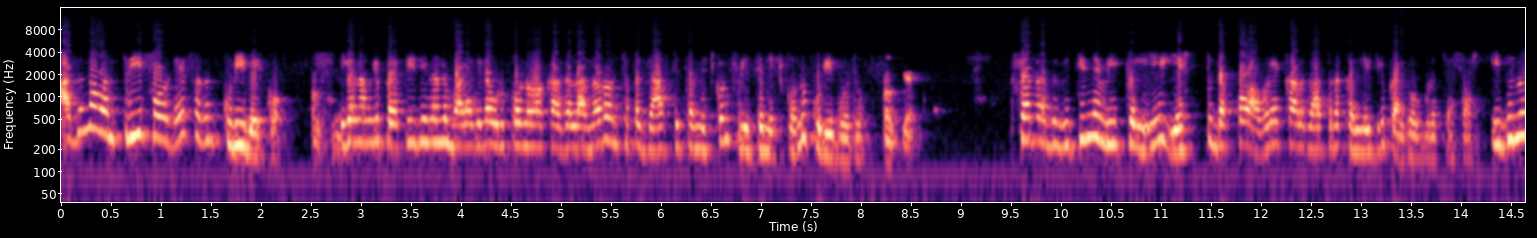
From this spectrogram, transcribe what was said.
ಅದನ್ನ ಒಂದ್ ತ್ರೀ ಫೋರ್ ಡೇಸ್ ಅದನ್ನ ಕುಡಿಬೇಕು. ಈಗ ನಮ್ಗೆ ಪ್ರತಿದಿನ ಬಾಳೆ ಗಿಡ ಹುಡ್ಕೊಂಡು ಹೋಗಕ್ಕಾಗಲ್ಲ ಅನ್ನೋರು ಒಂದ್ ಸ್ವಲ್ಪ ಜಾಸ್ತಿ ತಂದು ಇಟ್ಕೊಂಡು ಫ್ರಿಜ್ ಅಲ್ಲಿ ಇಟ್ಕೊಂಡು ಕುಡಿಬಹುದು ಸರ್ ಅದು ವಿತಿನ್ ಎ ವೀಕ್ ಅಲ್ಲಿ ಎಷ್ಟು ದಪ್ಪ ಅವರೆಕಾಳು ಗಾತ್ರ ಕಲ್ಲಿದ್ರು ಕರ್ಗೋಗ್ಬಿಡುತ್ತೆ ಸರ್. ಇದನ್ನು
